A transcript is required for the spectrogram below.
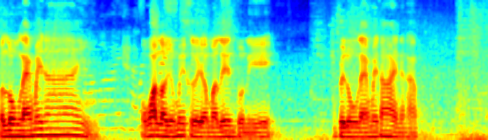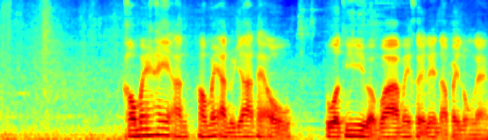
มันลงแรงค์ไม่ได้ ally เพ has ราะว่าเรายังไม่เคยเอามาเล่นตัวนี้ ไปลงแรงค์ไม่ได้นะครับเขาไม่ให้อันเขาไม่อนุญาตให้เอาตัวที่แบบว่าไม่เคยเล่นเอาไปลงแรง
